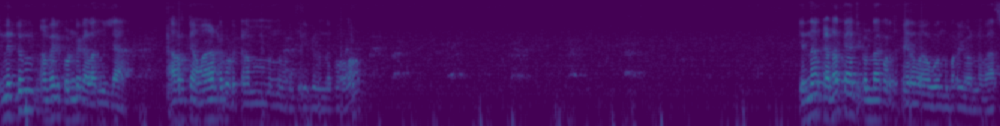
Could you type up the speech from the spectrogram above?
എന്നിട്ടും അവർ കൊണ്ട് കളഞ്ഞില്ല. അവർക്ക് അവാർഡ് കൊടുക്കണം എന്ന് പറഞ്ഞിരിക്കുന്നുണ്ട് ഫോളോ എന്നാൽ കടൽക്കാറ്റ് കൊണ്ടാ കുറച്ച് ഭേദമാവുമെന്ന് പറയുവാണ് വാശ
